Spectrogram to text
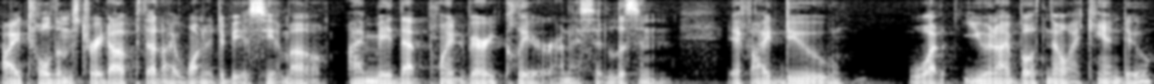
I told him straight up that I wanted to be a CMO. I made that point very clear. And I said, listen, if I do what you and I both know I can do,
